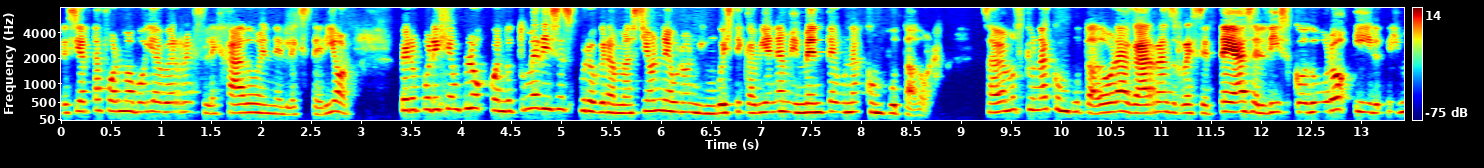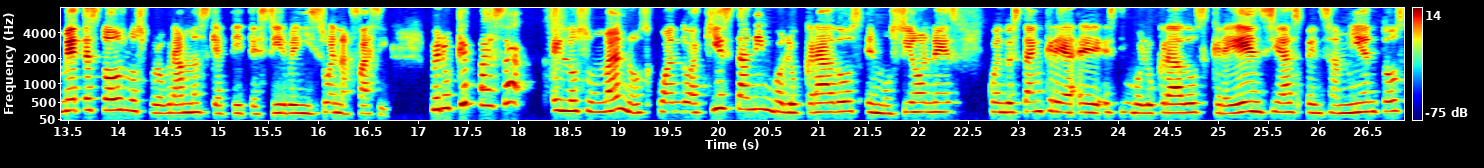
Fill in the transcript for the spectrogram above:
de cierta forma voy a ver reflejado en el exterior. Pero, por ejemplo, cuando tú me dices programación neurolingüística, viene a mi mente una computadora. Sabemos que una computadora agarras, reseteas el disco duro y, metes todos los programas que a ti te sirven y suena fácil. Pero ¿qué pasa en los humanos cuando aquí están involucrados emociones, cuando están eh, involucrados creencias, pensamientos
